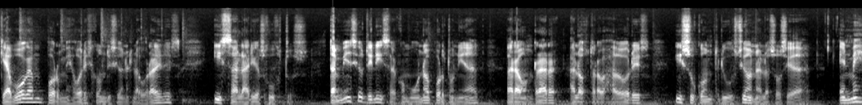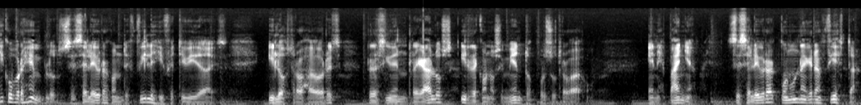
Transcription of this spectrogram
que abogan por mejores condiciones laborales y salarios justos, también se utiliza como una oportunidad para honrar a los trabajadores y su contribución a la sociedad. En México, por ejemplo, se celebra con desfiles y festividades, y los trabajadores reciben regalos y reconocimientos por su trabajo. En España se celebra con una gran fiesta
